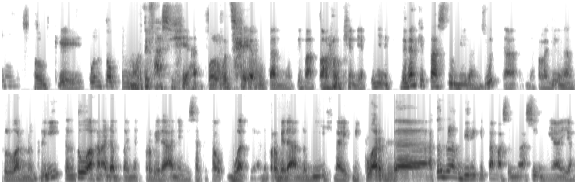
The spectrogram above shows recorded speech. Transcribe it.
ini? Oke, okay. untuk motivasi ya, walaupun saya bukan motivator mungkin ya. Begini, dengan kita studi lanjut ya, apalagi dengan keluar negeri, tentu akan ada banyak perbedaan yang bisa kita buat ya. Ada perbedaan lebih baik di keluarga atau dalam diri kita masing-masing ya yang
